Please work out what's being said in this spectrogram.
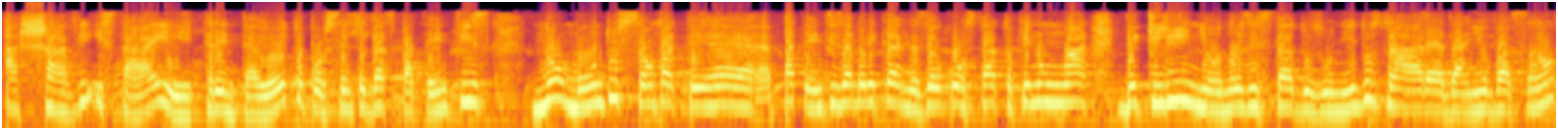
a chave está aí. 38% das patentes no mundo são patentes americanas. Eu constato que não há declínio nos Estados Unidos na área da inovação,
